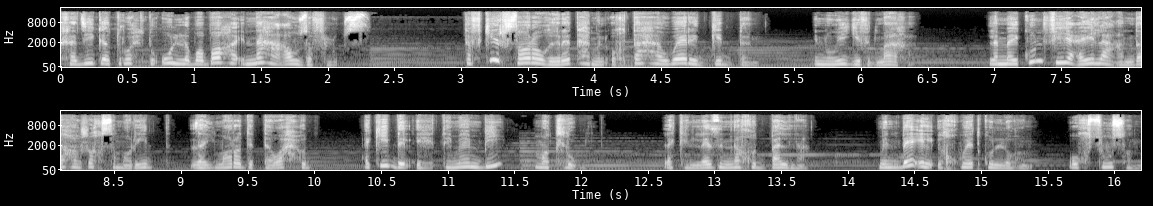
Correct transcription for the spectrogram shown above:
خديجة تروح تقول لباباها إنها عاوزة فلوس. تفكير سارة وغيرتها من أختها وارد جدا إنه يجي في دماغها. لما يكون في عيلة عندها شخص مريض زي مرض التوحد أكيد الاهتمام بيه مطلوب. لكن لازم ناخد بالنا من باقي الإخوات كلهم وخصوصا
